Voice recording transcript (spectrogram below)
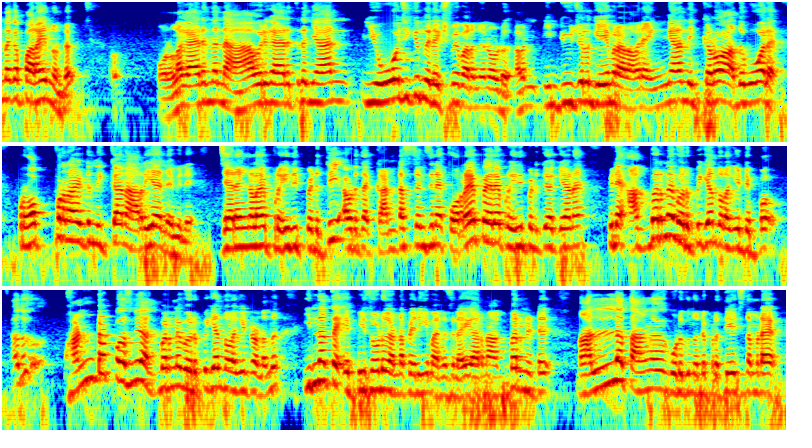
എന്നൊക്കെ പറയുന്നുണ്ട്. ഉള്ള കാര്യം തന്നെ. ആ ഒരു കാര്യത്തിൽ ഞാൻ യോജിക്കുന്നു ലക്ഷ്മി പറഞ്ഞതിനോട് അവൻ ഇൻഡിവിജ്വൽ ഗെയിമറാണ് അവൻ എങ്ങനെ നിൽക്കണോ അതുപോലെ പ്രോപ്പറായിട്ട് നിൽക്കാൻ അറിയാൻ നെവിന്. ജനങ്ങളെ പ്രീതിപ്പെടുത്തി അവിടുത്തെ കണ്ടസ്റ്റൻസിനെ കുറേ പേരെ പ്രീതിപ്പെടുത്തിയൊക്കെയാണ്. പിന്നെ അക്ബറിനെ വെറുപ്പിക്കാൻ തുടങ്ങിയിട്ട് ഇപ്പോൾ അത് ഹൺഡ്രഡ് പെർസെന്റ് അക്ബറിനെ വെറുപ്പിക്കാൻ തുടങ്ങിയിട്ടുണ്ടെന്ന് ഇന്നത്തെ എപ്പിസോഡ് കണ്ടപ്പോൾ എനിക്ക് മനസ്സിലായി. കാരണം അക്ബറിനിട്ട് നല്ല താങ്ങൊക്കെ കൊടുക്കുന്നുണ്ട്. പ്രത്യേകിച്ച് നമ്മുടെ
